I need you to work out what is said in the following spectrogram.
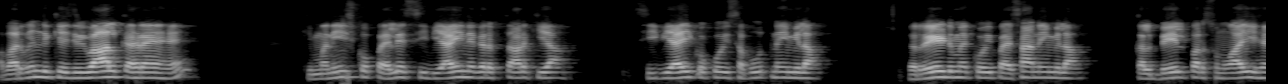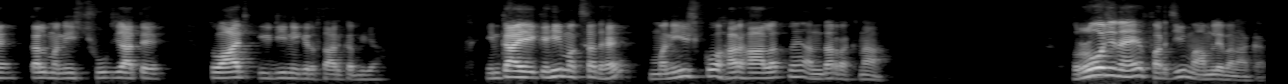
अब अरविंद केजरीवाल कह रहे हैं कि मनीष को पहले सीबीआई ने गिरफ़्तार किया। सीबीआई को कोई सबूत नहीं मिला। रेड में कोई पैसा नहीं मिला। कल बेल पर सुनवाई है, कल मनीष छूट जाते तो आज ईडी ने गिरफ़्तार कर लिया। इनका एक ही मकसद है, मनीष को हर हालत में अंदर रखना। रोज नए फर्जी मामले बनाकर।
